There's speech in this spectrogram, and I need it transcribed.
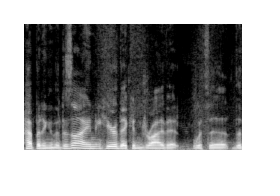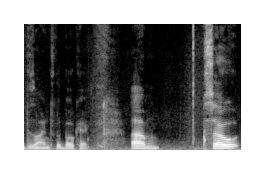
happening in the design. Here they can drive it with the, the design to the bokeh. Um, so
